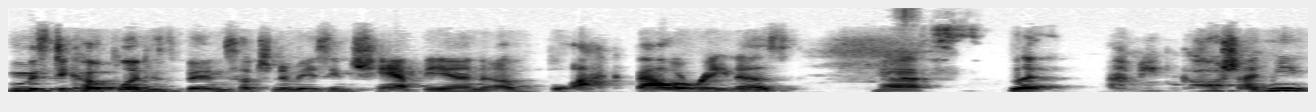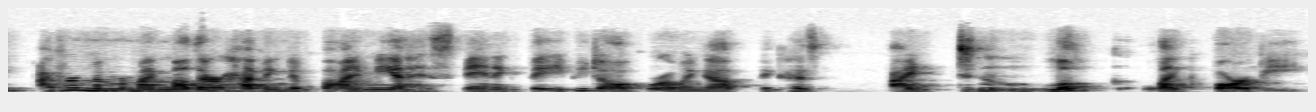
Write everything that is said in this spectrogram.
Misty Copeland has been such an amazing champion of Black ballerinas. Yes. But I mean, gosh, I mean, I remember my mother having to buy me a Hispanic baby doll growing up because I didn't look like Barbie,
